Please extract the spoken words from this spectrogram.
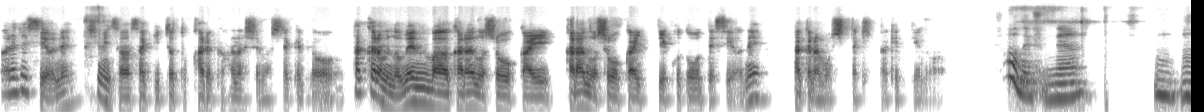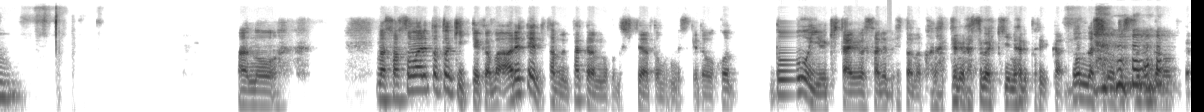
あれですよね。清水さんはさっきちょっと軽く話してましたけど、タクラムのメンバーからの紹介、からの紹介っていうことですよね。タクラムを知ったきっかけっていうのは。そうですね。うんうん。あの、まあ、誘われた時っていうか、まあ、ある程度多分タクラムのこと知ってたと思うんですけど、こうどういう期待をされてたのかなっていうのがすごい気になるというか、どんな仕事するんだろうとか、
